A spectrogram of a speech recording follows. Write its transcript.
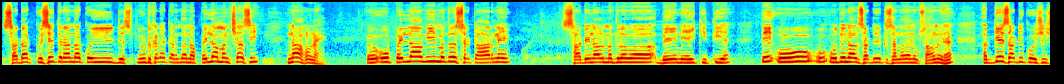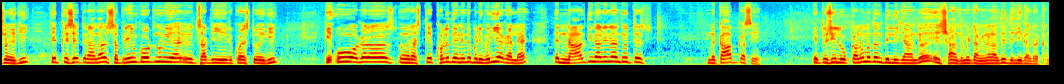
ਸਾਡਾ ਕਿਸੇ ਤਰ੍ਹਾਂ ਦਾ ਕੋਈ ਡਿਸਪਿਊਟ ਖੜਾ ਕਰਨ ਦਾ ਨਾ ਪਹਿਲਾ ਮਨਸ਼ਾ ਸੀ ਨਾ ਹੋਣਾ ਹੈ। ਉਹ ਉਹ ਪਹਿਲਾਂ ਵੀ ਮਤਲਬ ਸਰਕਾਰ ਨੇ ਸਾਡੇ ਨਾਲ ਮਤਲਬ ਬੇਨਿਆਈ ਕੀਤੀ ਹੈ। ਤੇ ਉਹ ਉਹ- ਉਹਦੇ ਨਾਲ ਸਾਡੇ ਕਿਸਾਨਾਂ ਦਾ ਨੁਕਸਾਨ ਹੋਇਆ। ਅੱਗੇ ਸਾਡੀ ਕੋਸ਼ਿਸ਼ ਹੋਏਗੀ ਕਿ ਕਿਸੇ ਤਰ੍ਹਾਂ ਦਾ ਸੁਪਰੀਮ ਕੋਰਟ ਨੂੰ ਵੀ ਇਹ ਸਾਡੀ ਰਿਕੁਐਸਟ ਹੋਏਗੀ ਕਿ ਉਹ ਅਗਰ ਅ, ਰਸਤੇ ਖੁੱਲ੍ਹ ਦੇਣੇ ਤਾਂ ਬੜੀ ਵਧੀਆ ਗੱਲ ਹੈ। ਤੇ ਨਾਲ ਦੀ ਨਾਲ ਇਹਨਾਂ ਦੇ ਉੱਤੇ ਨਕਾਬ ਕਸੇ ਕਿ ਤੁਸੀਂ ਲੋਕਾਂ ਨੂੰ ਮਤਲਬ ਦਿੱਲੀ ਜਾਣ ਦਿਓ ਇਹ ਸ਼ਾਂਤਮਈ ਢੰਗ ਨਾਲ ਆਪਦੀ ਦਿੱਲੀ ਗੱਲ ਰੱਖਣ।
